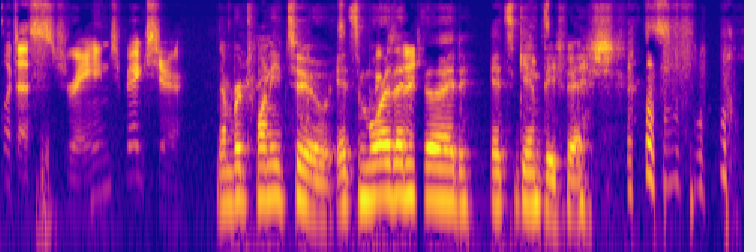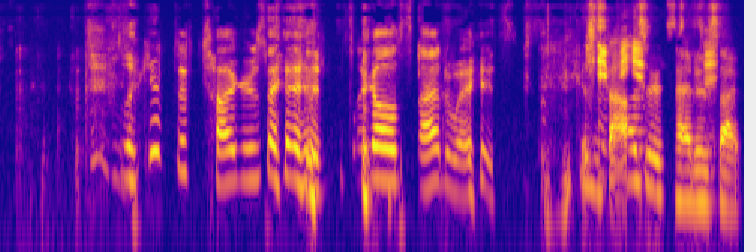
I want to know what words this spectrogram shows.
What a strange picture. Number 22. It's more than good. It's Gimpy Fish. Look at the tiger's head. It's like all sideways. Because Bowser's head is sick. side.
